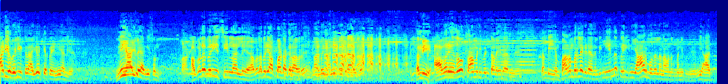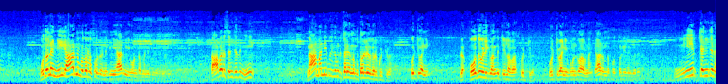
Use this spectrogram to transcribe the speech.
ஆடியோ வெளியிட்டு அயோக்கிய பையன் நீ இல்லையா? நீயா இல்லையா? நீ சொல்லு. அவ்வளவு பெரிய சீன்லாம் இல்லையா. அவ்வளவு பெரிய அப்பா டாக்கர் அவரு? நான் போய் மன்னிப்பு தம்பி அவர் ஏதோ காமெடி பண்ணிட்டு அலைகிறாருன்னு தம்பி என் பரம்பரையிலே கிடையாது. தம்பி நீ என்ன பெரிய நீ யார் முதல்ல நான் உனக்கு மன்னிப்பு நீ யார்? முதல்ல நீ யாருன்னு முதல்ல சொல்லு. எனக்கு நீ யார்? நீ உன்ட்ட மன்னிப்பு தவறு செஞ்சது நீ. நான் மன்னிப்பு சரி நம்ம தொழிலதிபர் கூட்டிவா கூட்டிவா நீ. பொது வெளிக்கு வந்துட்டீங்களவா கூட்டிவா கூட்டிவா நீ கொண்டு வாவனா யார் அந்த பொ- தொழிலதிபர் நீ கெஞ்சின.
